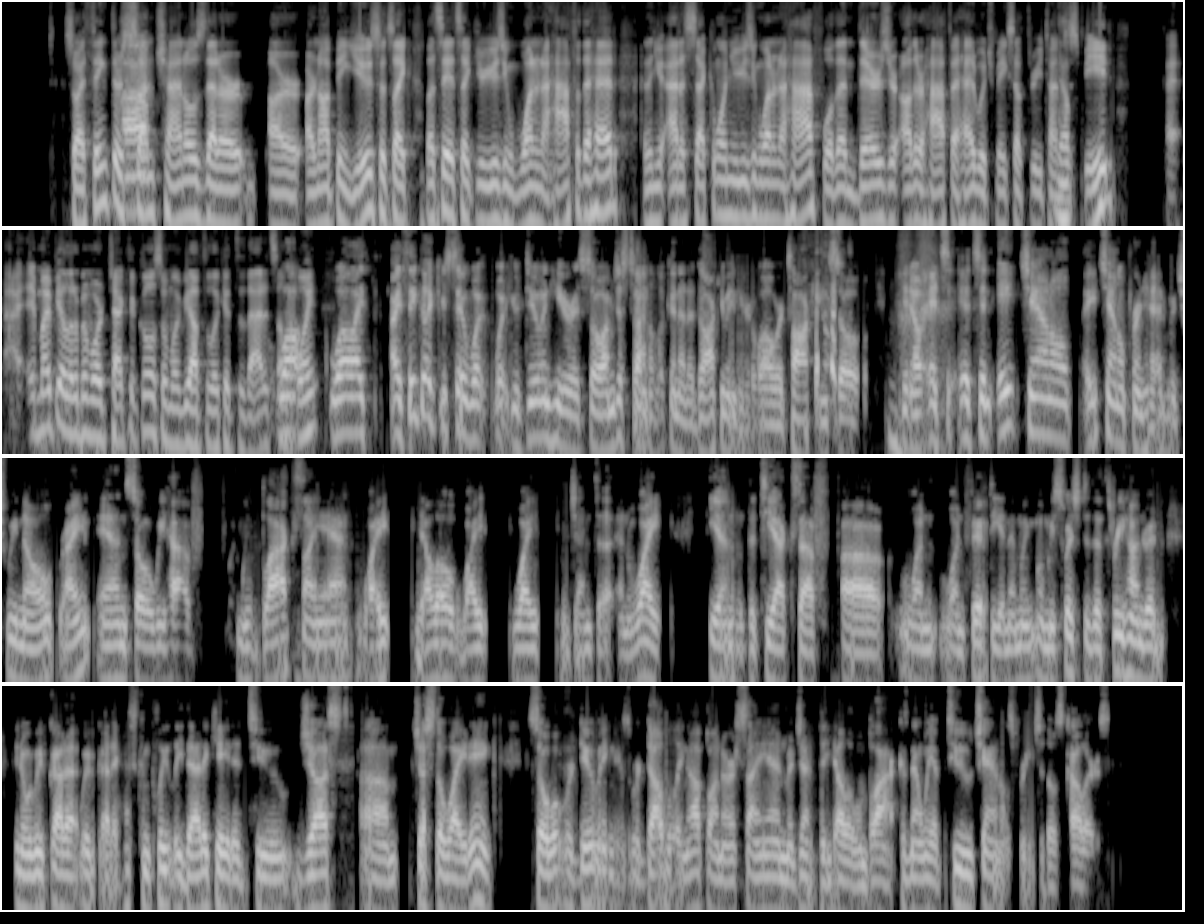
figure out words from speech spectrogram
so i think there's Uh, some channels that are are are not being used so it's like let's say it's like you're using one and a half of the head and then you add a second one you're using one and a half well then there's your other half a head which makes up three times Yep. the speed I, I, it might be a little bit more technical, so maybe you have to look into that at some well, point. Well, I I think like you say, what what you're doing here is so I'm just kind of looking at a document here while we're talking. So you know, it's it's an eight channel eight channel print head, which we know, right? And so we have we have black, cyan, white, yellow, white, white, magenta, and white in the TXF uh, one 150. And then we, when we switch to the 300, you know, we've got a we've got a it's completely dedicated to just um, just the white ink. So what we're doing is we're doubling up on our cyan, magenta, yellow, and black because now we have two channels for each of those colors.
